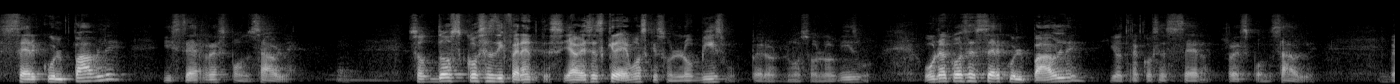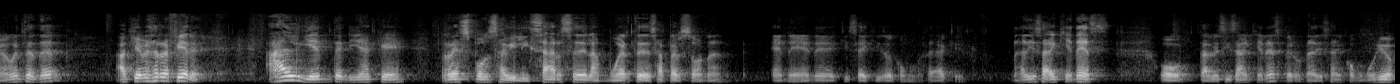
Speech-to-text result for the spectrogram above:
ser culpable y ser responsable. Son dos cosas diferentes y a veces creemos que son lo mismo, pero no son lo mismo. Una cosa es ser culpable y otra cosa es ser responsable. ¿Me hago entender? ¿A quién se refiere? Alguien tenía que responsabilizarse de la muerte de esa persona, NN, XX o como sea, que nadie sabe quién es, o tal vez sí saben quién es, pero nadie sabe cómo murió.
